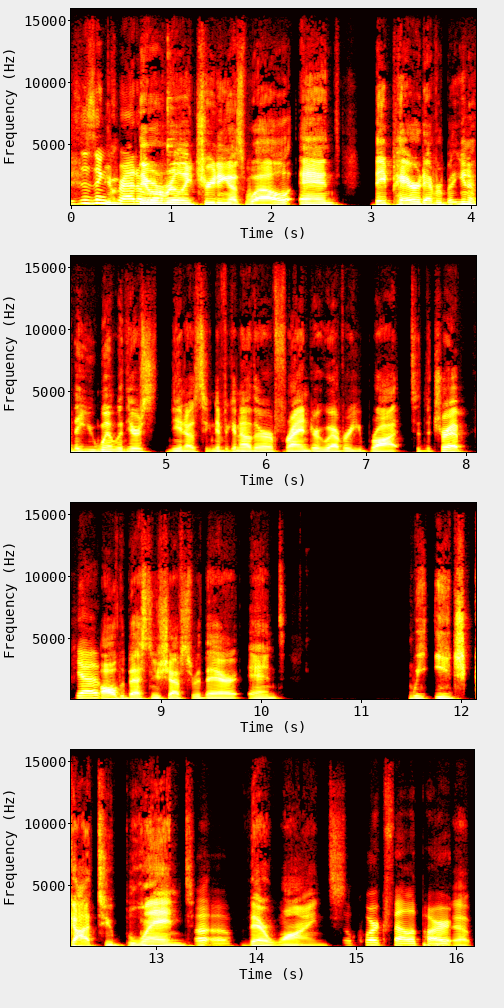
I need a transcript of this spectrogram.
This is you know, incredible. They were really treating us well, and they paired everybody. You know, that you went with your you know significant other, or friend, or whoever you brought to the trip. Yeah, All the best new chefs were there, and we each got to blend Uh oh. their wines. So cork fell apart. Yep,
